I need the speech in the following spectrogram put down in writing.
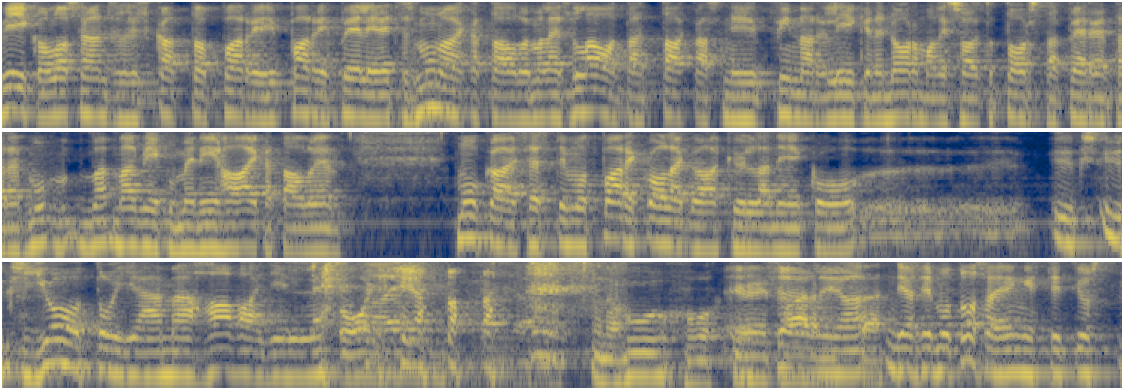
Viikon Los Angelesissa katsoa pari, pari peliä. Itse asiassa mun aikataulu, mä lensin lauantain takas, niin Finnaarin liikenne normalisoitu torstai perjantaina. Mä, mä niin kuin menin ihan aikataulujen mukaisesti, mutta pari kollegaa kyllä niin kuin, yksi, yksi joutojäämä Havajille. Oi. ja tota, No huh, huh kyllä et se oli, ja, ja sitten mut osa jengistä sit just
